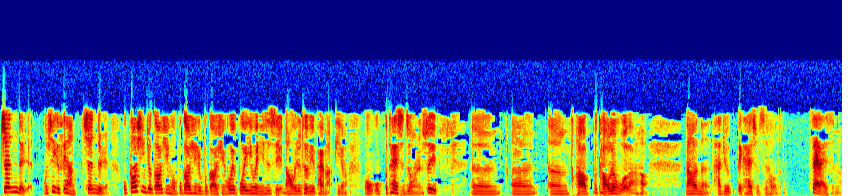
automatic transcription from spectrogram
真的人，我是一个非常真的人，我高兴就高兴，我不高兴就不高兴，我也不会因为你是谁，然后我就特别拍马屁啊，我我不太是这种人，所以，嗯嗯嗯，好，不讨论我了哈。然后呢，他就被开除之后呢，再来什么？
